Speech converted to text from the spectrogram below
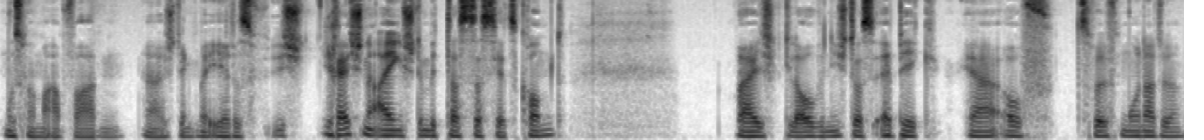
Muss man mal abwarten. Ja, ich denke mal eher, dass ich rechne eigentlich damit, dass das jetzt kommt, weil ich glaube nicht, dass Epic ja auf zwölf Monate,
